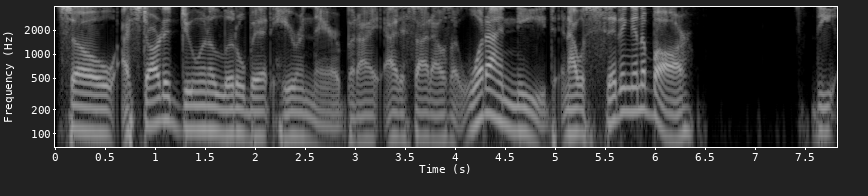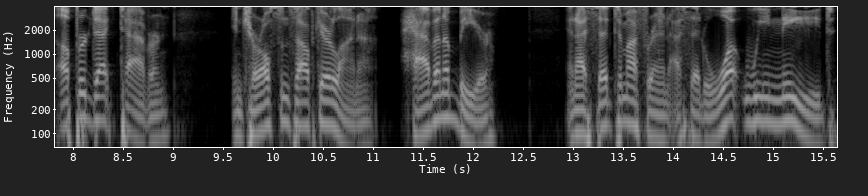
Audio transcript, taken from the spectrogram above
So I started doing a little bit here and there, but I, I decided I was like, what I need. And I was sitting in a bar, the Upper Deck Tavern in Charleston, South Carolina, having a beer. And I said to my friend, I said, what we need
